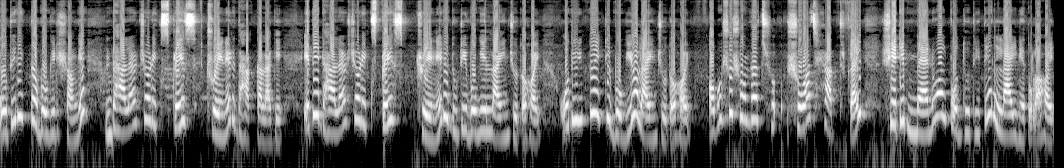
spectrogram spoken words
অতিরিক্ত বগির সঙ্গে ঢালারচর এক্সপ্রেস ট্রেনের ধাক্কা লাগে। এতে ঢালারচর এক্সপ্রেস ট্রেনের দুটি বগির লাইনচ্যুত হয়। অতিরিক্ত একটি বগিও লাইনচ্যুত হয়। অবশ্য সন্ধ্যা সোয়া সাতটায় সেটি ম্যানুয়াল পদ্ধতিতে লাইনে তোলা হয়।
